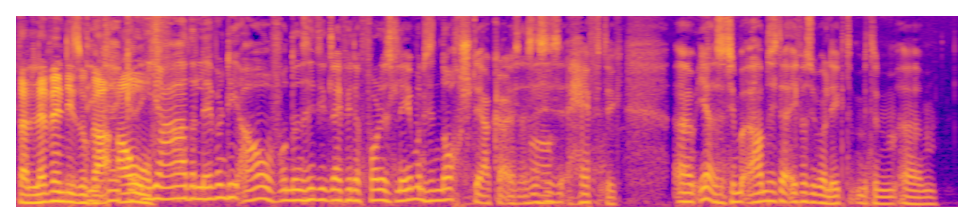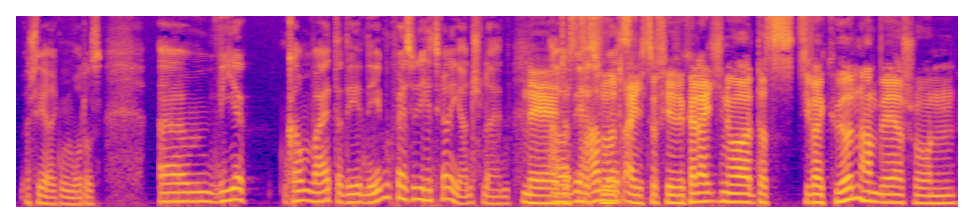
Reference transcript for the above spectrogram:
da leveln die sogar direkt- auf. Ja, da leveln die auf und dann sind die gleich wieder volles Leben und sind noch stärker. Also, also Ah. es ist heftig. Ähm, ja, also sie haben sich da echt was überlegt mit dem ähm, schwierigen Modus. Ähm, wir komm weiter. Die Nebenquest will ich jetzt gar nicht anschneiden. Nee, Aber das, wir das wird eigentlich zu viel. Wir können eigentlich nur, das, die Valkyren haben wir ja schon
